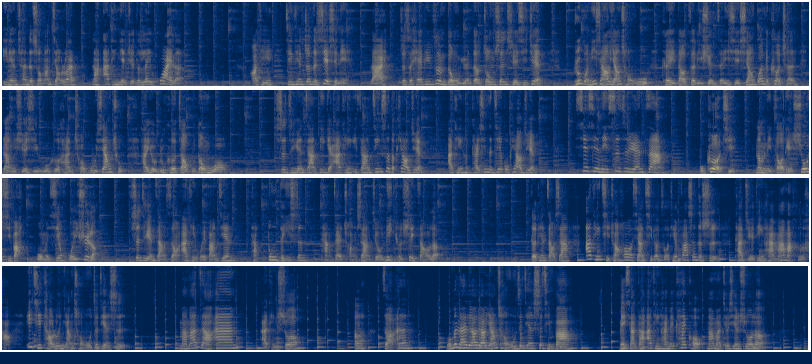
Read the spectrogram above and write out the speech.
一连串的手忙脚乱，让阿婷也觉得累坏了。阿婷，今天真的谢谢你。来，这是 Happy Zoom 动物园的终身学习券。如果你想要养宠物，可以到这里选择一些相关的课程，让你学习如何和宠物相处，还有如何照顾动物哦。狮子园长递给阿婷一张金色的票券，阿婷很开心的接过票券。谢谢你，狮子园长。不客气。那么你早点休息吧，我们先回去了。狮子园长送阿婷回房间，他咚的一声躺在床上，就立刻睡着了。隔天早上，阿婷起床后想起了昨天发生的事，她决定和妈妈和好，一起讨论养宠物这件事。妈妈早安，阿婷说：“哦，早安，我们来聊聊养宠物这件事情吧。”没想到阿婷还没开口，妈妈就先说了：“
